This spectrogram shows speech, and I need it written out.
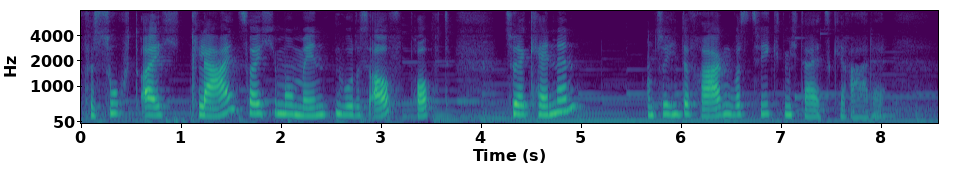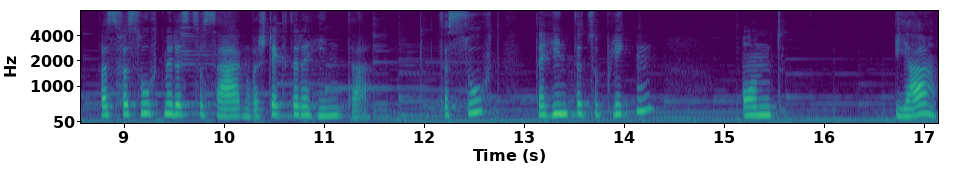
versucht euch klar in solchen Momenten, wo das aufpoppt, zu erkennen und zu hinterfragen, was zwickt mich da jetzt gerade? Was versucht mir das zu sagen? Was steckt da dahinter? Versucht dahinter zu blicken und ja,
